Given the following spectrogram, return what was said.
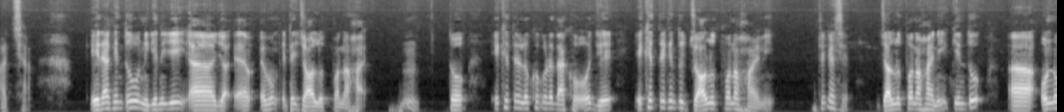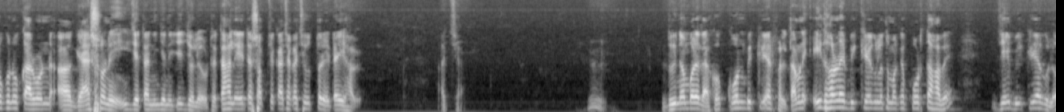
আচ্ছা। এরা কিন্তু নিজে নিজেই এবং এতে জল উৎপন্ন হয়। হুম? তো এক্ষেত্রে লক্ষ্য করে দেখো যে এক্ষেত্রে কিন্তু জল উৎপন্ন হয়নি। ঠিক আছে? জল উৎপন্ন হয়নি, কিন্তু অন্য কোনো কার্বন গ্যাসও নেই যেটা নিজে নিজেই জ্বলে ওঠে। তাহলে এটা সবচেয়ে কাছাকাছি উত্তর এটাই হবে। আচ্ছা। হুম। দুই নম্বরে দেখো, কোন বিক্রিয়ার ফলে? তার মানে এই ধরনের বিক্রিয়াগুলো তোমাকে পড়তে হবে। যে বিক্রিয়াগুলো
